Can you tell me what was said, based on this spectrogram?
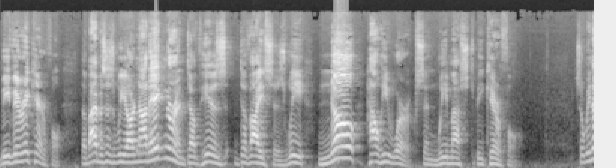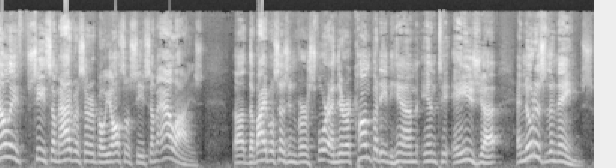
Be very careful. The Bible says we are not ignorant of his devices. We know how he works, and we must be careful. So we not only see some adversaries, but we also see some allies. Uh, the Bible says in verse 4, and there accompanied him into Asia. And notice the names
